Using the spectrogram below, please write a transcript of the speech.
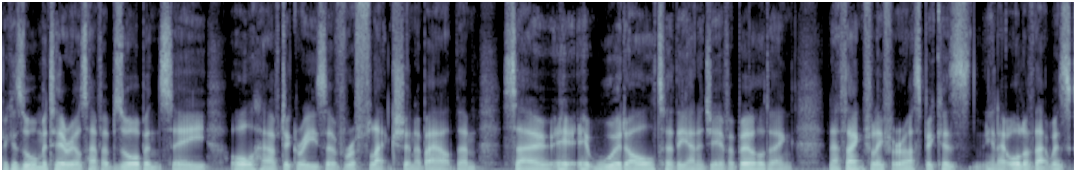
Because all materials have absorbency, all have degrees of reflection about them. So it, it would alter the energy of a building. Now, thankfully for us, because you know all of that was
